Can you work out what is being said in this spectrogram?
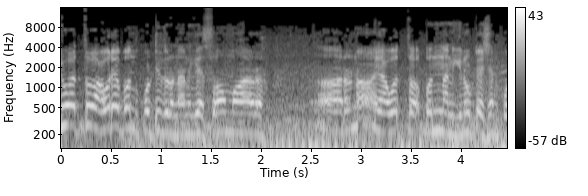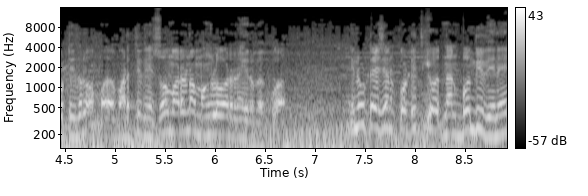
ಇವತ್ತು ಅವರೇ ಬಂದು ಕೊಟ್ಟಿದ್ರು ನನಗೆ ಸೋಮವಾರ ಯಾವತ್ತು ಬಂದು ನನಗೆ ಇನ್ವಿಟೇಷನ್ ಕೊಟ್ಟಿದ್ರು. ಮರ್ತಿದ್ದೀನಿ. ಸೋಮವಾರನ ಮಂಗಳವಾರನ ಇರಬೇಕು. ಇನ್ವಿಟೇಷನ್ ಕೊಟ್ಟಿದ್ದು ಇವತ್ತು ನಾನು ಬಂದಿದ್ದೀನಿ.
